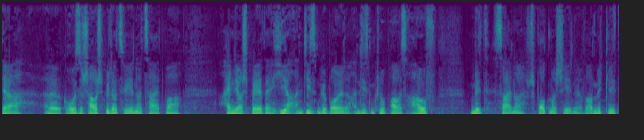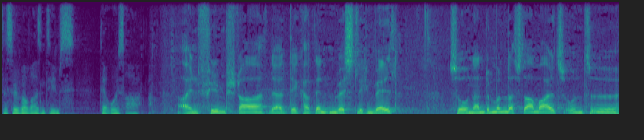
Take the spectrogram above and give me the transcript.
der äh, große Schauspieler zu jener Zeit war, ein Jahr später hier an diesem Gebäude, an diesem Clubhaus auf mit seiner Sportmaschine, war Mitglied des Silberwasenteams der USA. Ein Filmstar der dekadenten westlichen Welt, so nannte man das damals, und äh,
